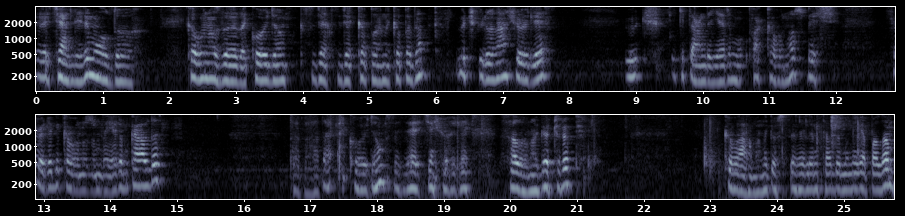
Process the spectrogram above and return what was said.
Reçellerim oldu. Kavanozlara da koydum. Sıcak sıcak kapağını kapadım. 3 kilodan şöyle 3, 2 tane de yarım ufak kavanoz 5. Şöyle bir kavanozum da yarım kaldı. Tabağa da koydum. Sizler için şöyle salona götürüp kıvamını gösterelim, tadımını yapalım.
